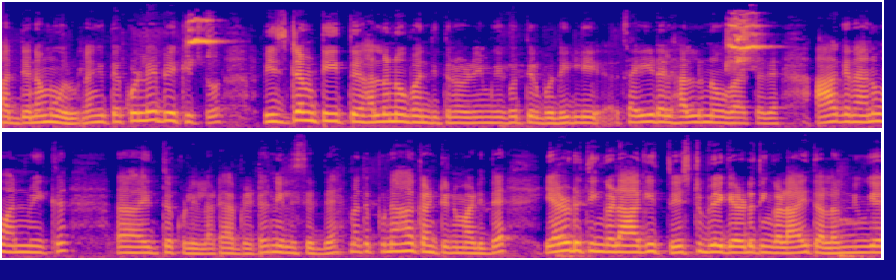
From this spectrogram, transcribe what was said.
ಮಧ್ಯಾಹ್ನ ಮೂರು. ನನಗೆ ತಗೊಳ್ಳೇಬೇಕಿತ್ತು ವಿಸ್ಡಮ್ ಟೀತ್ ಹಲ್ಲು ನೋವು ಬಂದಿತ್ತು ನೋಡಿ, ನಿಮಗೆ ಗೊತ್ತಿರ್ಬೋದು. ಇಲ್ಲಿ ಸೈಡಲ್ಲಿ ಹಲ್ಲು ನೋವು ಬರ್ತದೆ. ಆಗ ನಾನು ಒನ್ ವೀಕ್ ಇದು ತಗೊಳ್ಳಿಲ್ಲ ಟ್ಯಾಬ್ಲೆಟ್ ನಿಲ್ಲಿಸಿದ್ದೆ. ಮತ್ತೆ ಪುನಃ ಕಂಟಿನ್ಯೂ ಮಾಡಿದ್ದೆ. ಎರಡು ತಿಂಗಳಾಗಿತ್ತು. ಎಷ್ಟು ಬೇಗ ಎರಡು ತಿಂಗಳಾಯ್ತಲ್ಲ ನಿಮಗೆ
